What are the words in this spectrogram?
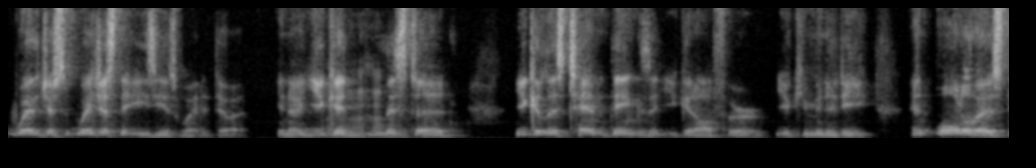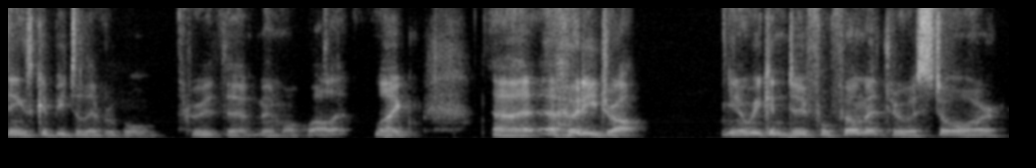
we're just we're just the easiest way to do it. You know, you could mm-hmm. list a you could list 10 things that you can offer your community and all of those things could be deliverable through the moonwalk wallet like uh, a hoodie drop you know we can do fulfillment through a store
